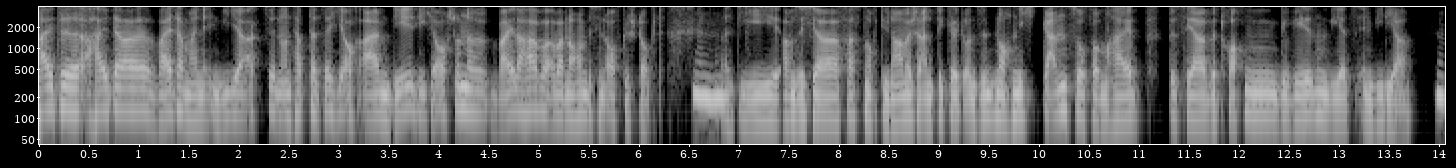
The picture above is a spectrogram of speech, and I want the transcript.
halte, halte weiter meine Nvidia-Aktien und habe tatsächlich auch AMD, die ich auch schon eine Weile habe, aber noch ein bisschen aufgestockt. Mhm. Äh, die haben sich ja fast noch dynamischer entwickelt und sind noch nicht ganz so vom Hype bisher betroffen gewesen wie jetzt Nvidia. Mhm.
